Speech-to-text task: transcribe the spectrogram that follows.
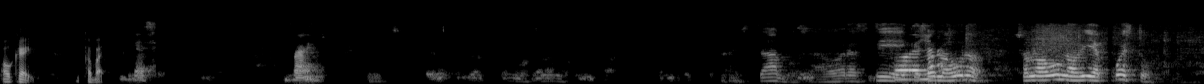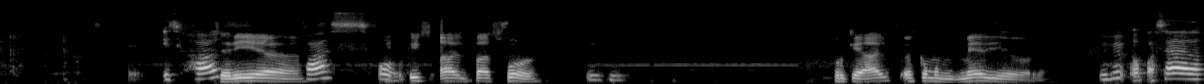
Ok, bye bye. Gracias. Bye. Ahí estamos, ahora sí, que solo uno, solo uno había puesto. It's half Sería past four. it's half past four, porque half es como medio, ¿verdad? O pasadas,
